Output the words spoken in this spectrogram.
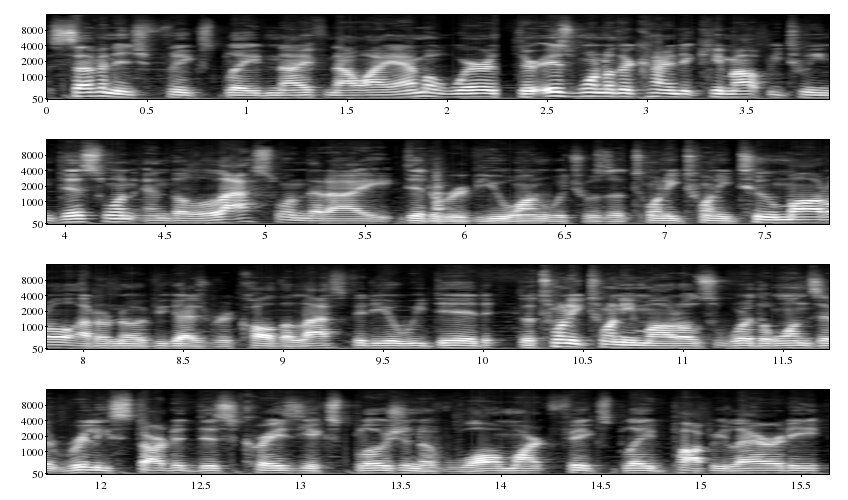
7-inch fixed blade knife. Now, I am aware there is one other kind that came out between this one and the last one that I did a review on, which was a 2022 model. I don't know if you guys recall the last video we did. The 2020 models were the ones that really started this crazy explosion of Walmart fixed blade popularity.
